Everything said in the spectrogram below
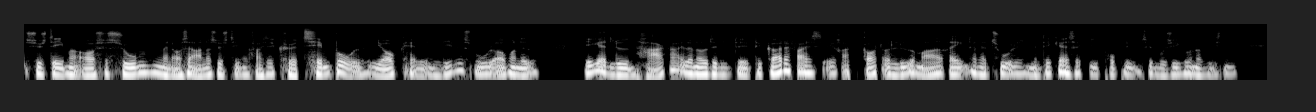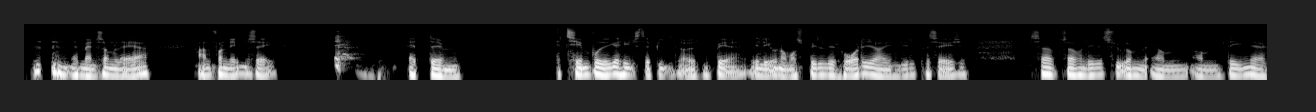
systemer, også Zoom, men også andre systemer, faktisk kører tempoet i opkaldet en lille smule op og ned. Ikke at lyden hakker eller noget, det, det, det gør det faktisk ret godt og lyder meget rent og naturligt, men det kan altså give et problem til musikundervisning, at man som lærer har en fornemmelse af, at, øh, at tempoet ikke er helt stabilt, og hvis man beder eleven om at spille lidt hurtigere i en lille passage, så, så er man lidt i tvivl om, om, om det egentlig er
